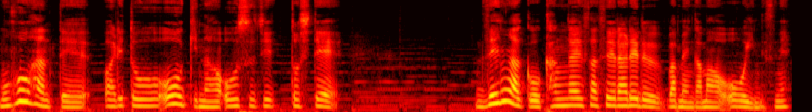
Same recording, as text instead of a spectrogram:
模倣犯って割と大きな大筋として善悪を考えさせられる場面がまあ多いんですね。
